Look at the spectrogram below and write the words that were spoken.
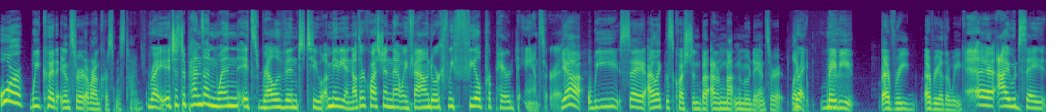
or we could answer it around Christmas time. Right. It just depends on when it's relevant to uh, maybe another question that we found or if we feel prepared to answer it. Yeah, we say I like this question, but I'm not in the mood to answer it. Like Right. maybe every every other week. Uh, I would say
